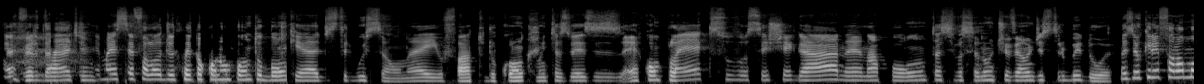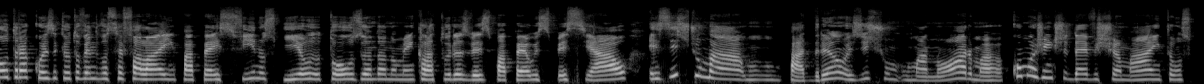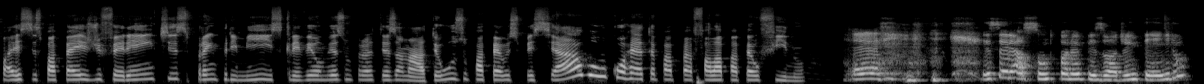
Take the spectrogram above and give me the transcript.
É verdade. Mas você falou de você tocou num ponto bom que é a distribuição, né? E o fato do quão muitas vezes é complexo você chegar, né, na ponta se você não tiver um distribuidor. Mas eu queria falar uma outra coisa que eu tô vendo você falar em papéis finos e eu tô usando a nomenclatura às vezes papel especial. Existe uma, um padrão, existe um, uma norma? Como a gente deve chamar então os, esses papéis diferentes para imprimir, escrever ou mesmo para artesanato? Eu uso papel especial ou o correto é pa falar papel fino? É, esse seria assunto para um episódio inteiro.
